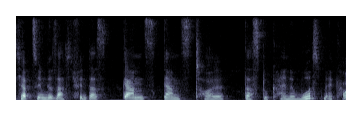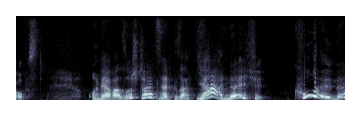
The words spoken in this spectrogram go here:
ich habe zu ihm gesagt, ich finde das ganz, ganz toll, dass du keine Wurst mehr kaufst. Und er war so stolz und hat gesagt, ja, ne, ich, cool, ne?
